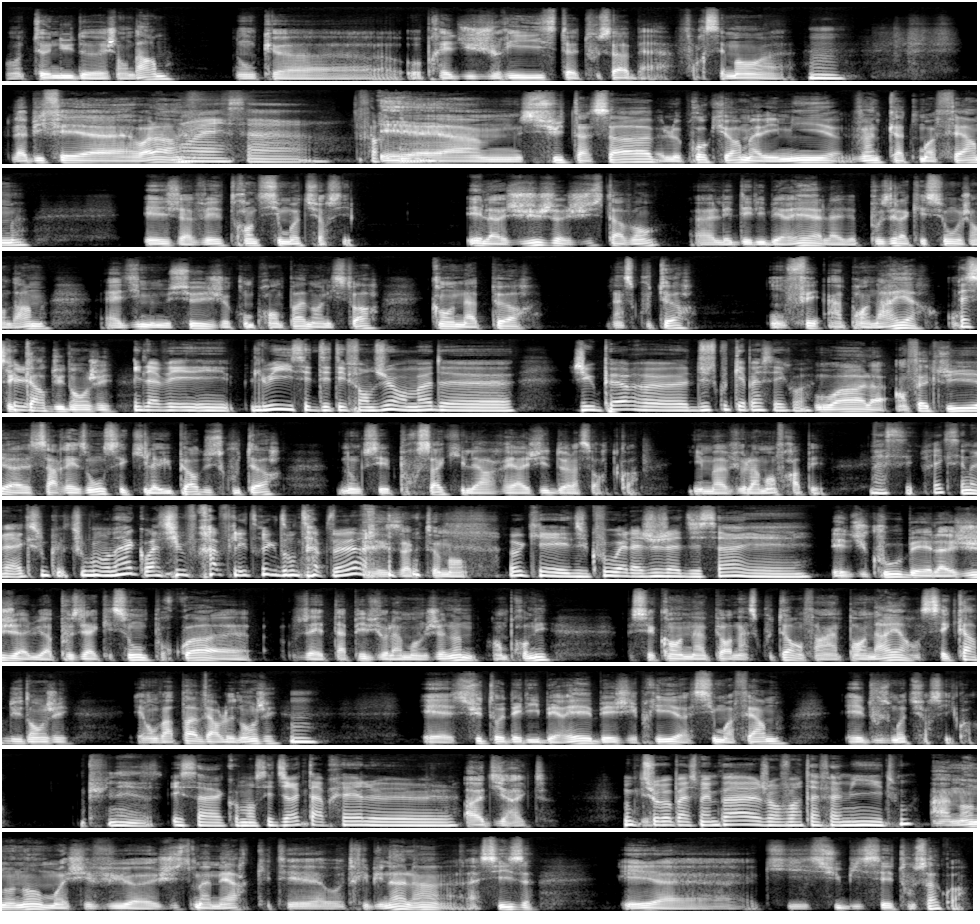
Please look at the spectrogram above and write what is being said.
en tenue de gendarme. Donc euh, auprès du juriste, tout ça, ben, forcément, euh, l'habit fait, euh, voilà. Ouais, ça. Forcément. Et suite à ça, le procureur m'avait mis 24 mois ferme et j'avais 36 mois de sursis. Et la juge, juste avant les délibérés, elle a posé la question aux gendarmes. Elle a dit, mais monsieur, je comprends pas dans l'histoire, quand on a peur d'un scooter, on fait un pas en arrière, on s'écarte du danger. Il avait, lui, il s'était défendu en mode euh, j'ai eu peur euh, du scoot qui est passé, quoi. Voilà. En fait, lui, euh, sa raison, c'est qu'il a eu peur du scooter. Donc, c'est pour ça qu'il a réagi de la sorte, quoi. Il m'a violemment frappé. Ah, c'est vrai que c'est une réaction que tout le monde a, quoi. Tu frappes les trucs dont t'as peur. Exactement. Ok, du coup, ouais, la juge a dit ça et. Et du coup, ben, la juge, elle lui a posé la question pourquoi euh, vous avez tapé violemment le jeune homme en premier? Parce que quand on a peur d'un scooter, on fait un pas en arrière, on s'écarte du danger. Et on va pas vers le danger. Mm. Et suite au délibéré, ben, j'ai pris 6 mois ferme et 12 mois de sursis. Quoi. Punaise. Et ça a commencé direct après le. Ah, direct. Donc tu repasses même pas, genre voir ta famille et tout? Ah non, non, non, moi j'ai vu euh, juste ma mère qui était au tribunal, hein, assise, et euh, qui subissait tout ça, quoi.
